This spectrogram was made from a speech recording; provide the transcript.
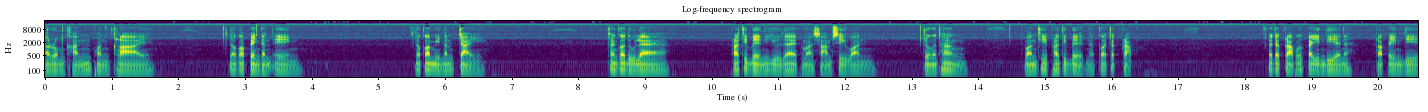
อารมณ์ขันผ่อนคลาย แล้วก็เป็นกันเอง แล้วก็มีน้ำใจ ท่านก็ดูแลพระทิเบตนี้อยู่ได้ประมาณ 3-4 วัน จนกระทั่งวันที่พระทิเบตนะก็จะกลับ ก็จะกลับไปอินเดียนะกลับไปอินเดีย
